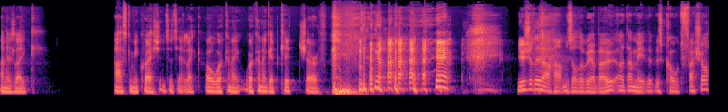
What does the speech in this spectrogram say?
and is like asking me questions. It's like, "Oh, where can I where can I get kit, sheriff?" Usually that happens all the way about. I had a mate that was called Fisher,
